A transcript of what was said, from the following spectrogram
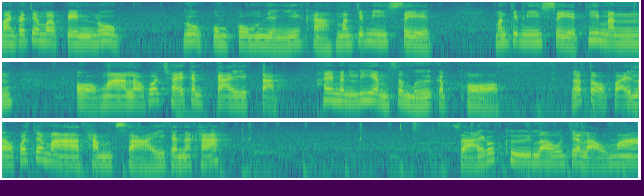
มันก็จะมาเป็นรูปรูปกลมๆอย่างนี้ค่ะ มันจะมีเศษ มันจะมีเศษที่มันออกมาเราก็ใช้กันไกรตัดให้มันเลี่ยมเสมอกับขอบ แล้วต่อไปเราก็จะมาทำสายกันนะคะ สายก็คือเราจะเหลาไม้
